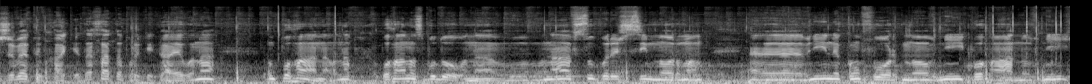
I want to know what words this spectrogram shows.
живете в хаті, та хата протікає, вона ну, погана, вона погано збудована, вона всупереч всім нормам, в ній некомфортно, в ній погано, в ній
